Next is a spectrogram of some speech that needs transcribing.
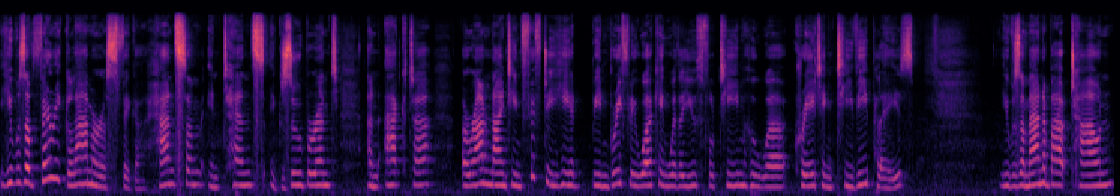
he was a very glamorous figure, handsome, intense, exuberant, an actor. Around 1950, he had been briefly working with a youthful team who were creating TV plays. He was a man about town,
